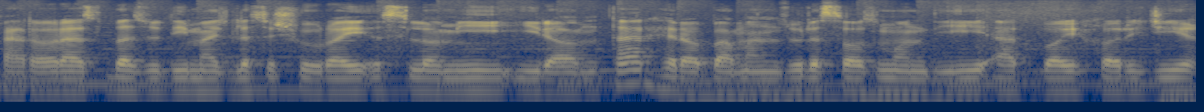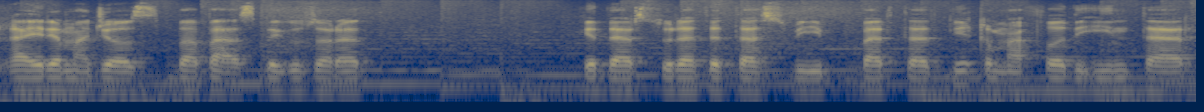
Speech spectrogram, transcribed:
قرار است به زودی مجلس شورای اسلامی ایران طرح را به منظور سازماندهی اتباع خارجی غیر مجاز به بحث بگذارد که در صورت تصویب بر تطبیق مفاد این طرح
